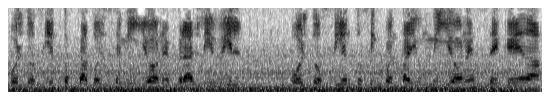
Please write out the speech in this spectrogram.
por 214 millones. Bradley Bill por 251 millones se queda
